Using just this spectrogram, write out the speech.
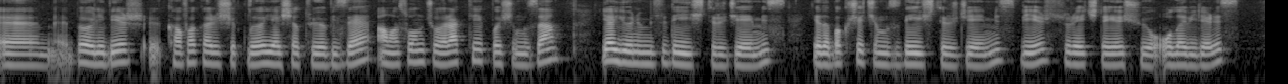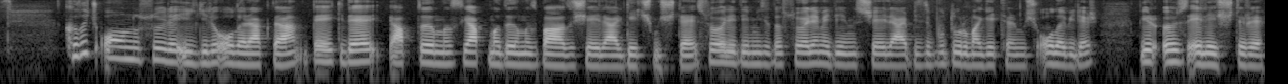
E, böyle bir kafa karışıklığı yaşatıyor bize ama sonuç olarak tek başımıza ya yönümüzü değiştireceğimiz ya da bakış açımızı değiştireceğimiz bir süreçte yaşıyor olabiliriz. Kılıç onlusuyla ilgili olarak da belki de yaptığımız, yapmadığımız bazı şeyler geçmişte, söylediğimiz ya da söylemediğimiz şeyler bizi bu duruma getirmiş olabilir. Bir öz eleştiri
